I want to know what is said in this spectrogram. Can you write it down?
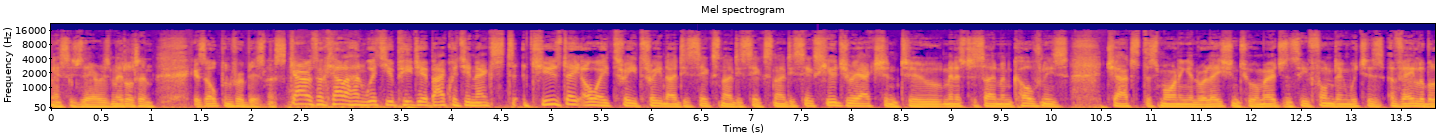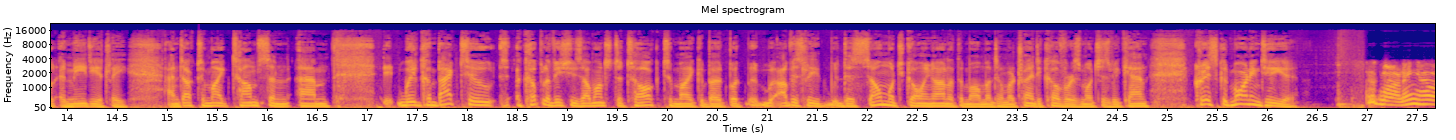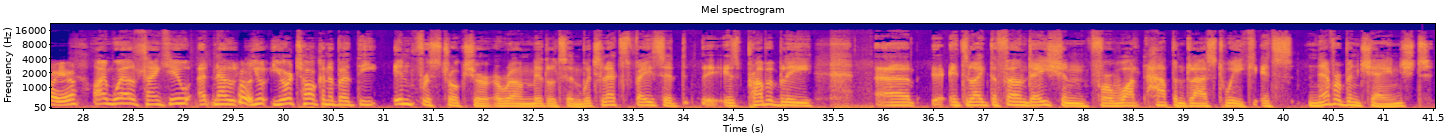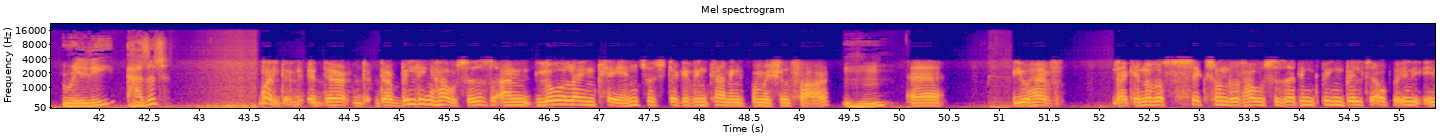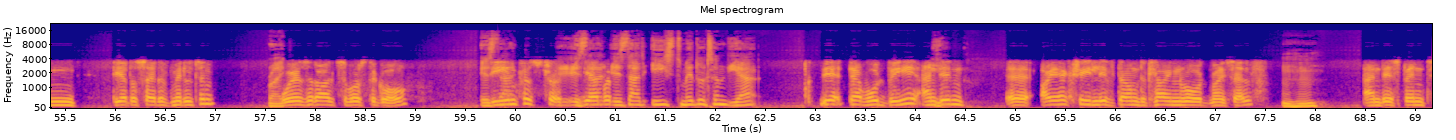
message there is Midleton is open for business. Gareth O'Callaghan with you, PJ back with you next Tuesday, 083 396 96 96. Huge reaction to Minister Simon Coveney's chat this morning in relation relation to emergency funding, which is available immediately. And Dr. Mike Thompson, um, we'll come back to a couple of issues I wanted to talk to Mike about, but obviously there's so much going on at the moment and we're trying to cover as much as we can. Chris, good morning to you. Good morning. How are you? I'm well, thank you. Uh, now, you, you're talking about the infrastructure around Midleton, which, let's face it, is probably uh, it's like the foundation for what happened last week. It's never been changed, really, has it? Well, they're they're building houses on low-lying plains, which they're giving planning permission for. Mm-hmm. Uh, you have like another 600 houses, I think, being built up in, in the other side of Midleton. Right. Where is it all supposed to go? Is the that, infrastructure is yeah, that is that East Midleton? Yeah. Yeah, that would be, and yeah. then uh, I actually live down the Cloyne Road myself, mm-hmm. and they spent,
